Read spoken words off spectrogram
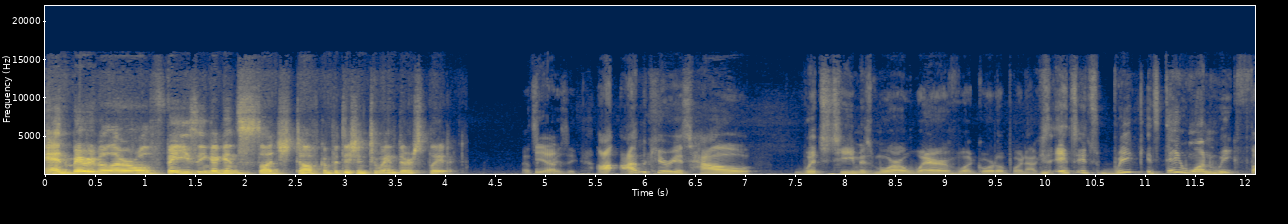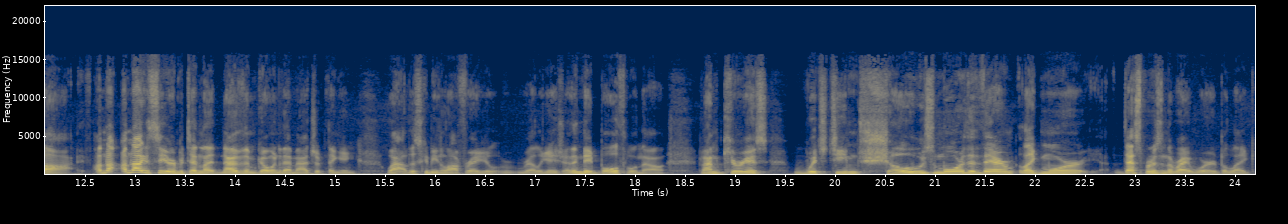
and Maryville are all phasing against such tough competition to end their split? That's yeah. crazy. I, I'm curious how which team is more aware of what Gordo pointed out because it's it's week it's day one week five. I'm not I'm not gonna sit here and pretend like neither of them go into that matchup thinking, wow, this could mean a lot for regu- relegation. I think they both will know, but I'm curious which team shows more that they're like more desperate isn't the right word, but like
